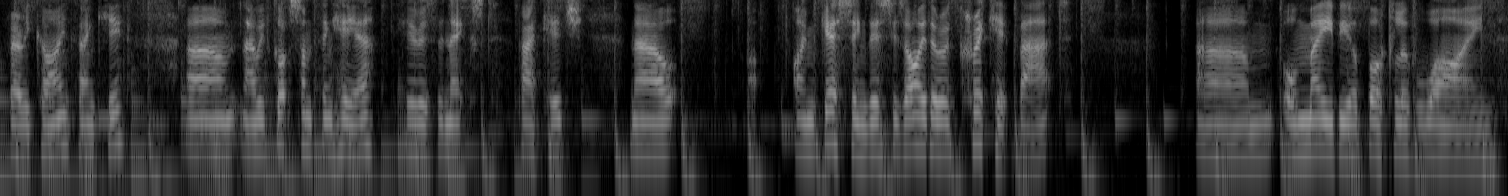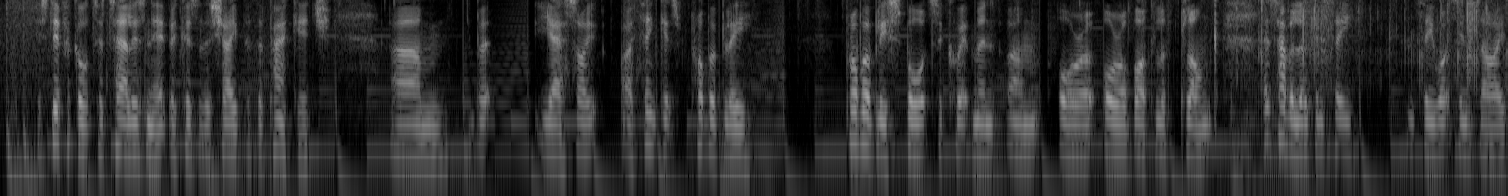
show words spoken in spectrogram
Very kind, thank you. Um, now we've got something here. Here is the next package. Now I'm guessing this is either a cricket bat um, or maybe a bottle of wine. It's difficult to tell, isn't it, because of the shape of the package. Um, but yes, I, I think it's probably probably sports equipment um, or, a, or a bottle of plonk. Let's have a look and see and see what's inside.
